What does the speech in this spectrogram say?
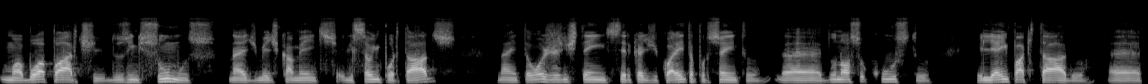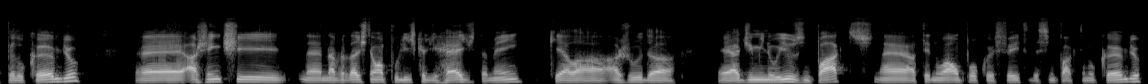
uma boa parte dos insumos né, de medicamentos, eles são importados, né? Então hoje a gente tem cerca de 40% é, do nosso custo, ele é impactado é, pelo câmbio. É, a gente, né, na verdade, tem uma política de hedge também, que ela ajuda é, a diminuir os impactos, né, atenuar um pouco o efeito desse impacto no câmbio.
